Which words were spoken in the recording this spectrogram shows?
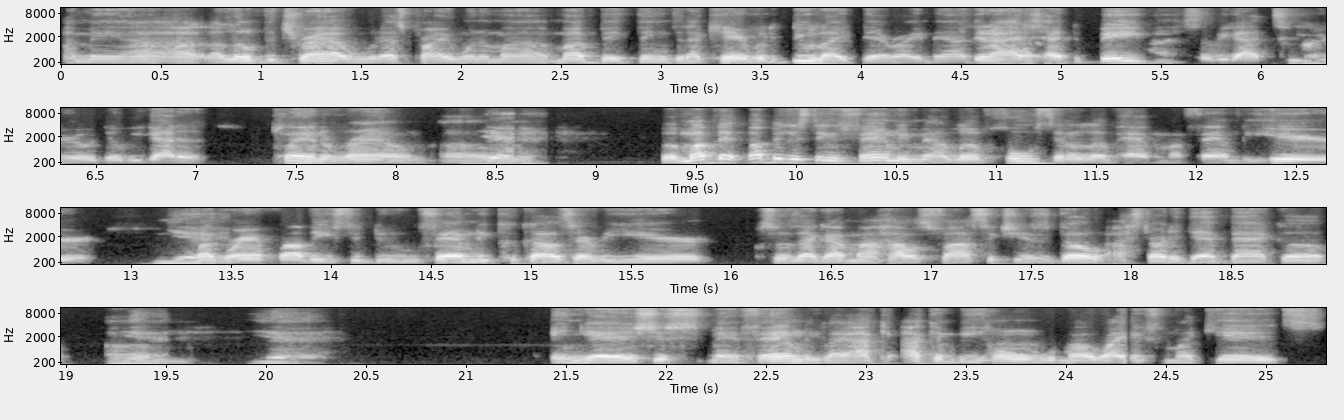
I mean, I, I love to travel. That's probably one of my my big things that I can't really do like that right now. Then I just had the baby, so we got two year old that we got to plan around. Um, yeah. But my my biggest thing is family, man. I love hosting. I love having my family here. Yeah. My grandfather used to do family cookouts every year as soon as I got my house five, six years ago, I started that back up. Um, yeah. Yeah. And yeah, it's just man, family. Like I, I can be home with my wife and my kids,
